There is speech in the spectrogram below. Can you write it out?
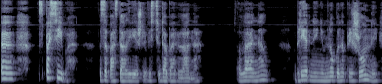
Э, спасибо», — запоздалой вежливостью добавила она. Лайонел, бледный и немного напряженный,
